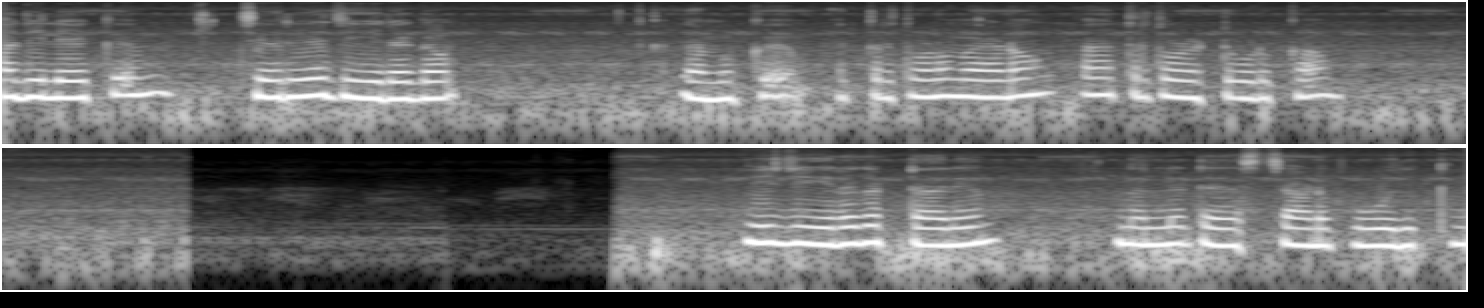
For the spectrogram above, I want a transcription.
അതിലേക്ക് ചെറിയ ജീരകം നമുക്ക് എത്രത്തോളം വേണോ അത്രത്തോളം ഇട്ട് കൊടുക്കാം. ഈ ജീരകം ഇട്ടാൽ നല്ല ടേസ്റ്റാണ് പൂരിക്ക്.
